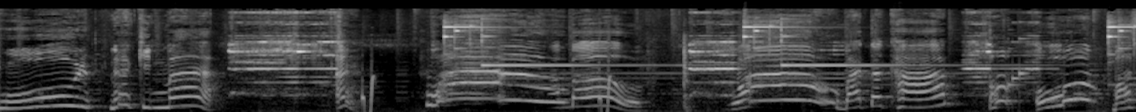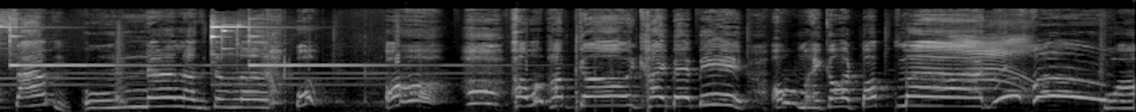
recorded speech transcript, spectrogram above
โอ้น่ากินมากอะว้าวเบิลว้าวบัตเตอร์คัพโอ้โอ้บอสซัมโอ้น่ารักจังเลย โอ้ โอ้ Power Pup Girl ไข่เบบี้โอ้ my god ป๊อปมาดว้า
